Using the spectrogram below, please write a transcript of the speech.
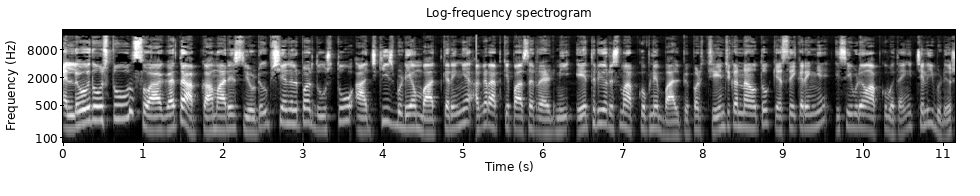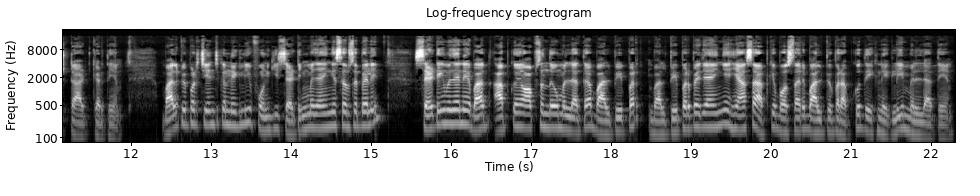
हेलो दोस्तों, स्वागत है आपका हमारे इस यूट्यूब चैनल पर। दोस्तों, आज की इस वीडियो हम बात करेंगे, अगर आपके पास है रेडमी ए थ्री और इसमें आपको अपने बाल पेपर चेंज करना हो तो कैसे करेंगे, इसी वीडियो में आपको बताएँगे। चलिए वीडियो स्टार्ट करते हैं। बाल पेपर चेंज करने के लिए फ़ोन की सेटिंग में जाएँगे सबसे पहले। सेटिंग में जाने के बाद आपको यहाँ ऑप्शन देखो मिल जाता है बाल पेपर बाल पेपर पर जाएँगे, यहाँ से आपके बहुत सारे बाल पेपर आपको देखने के लिए मिल जाते हैं।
